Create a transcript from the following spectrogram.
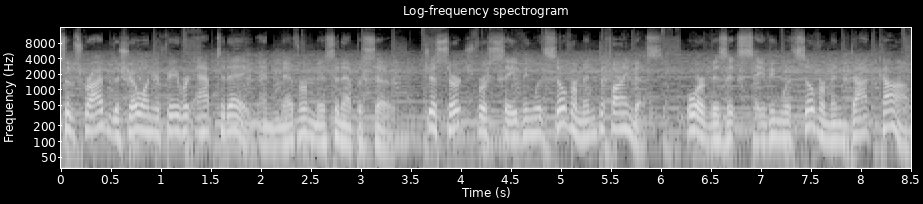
Subscribe to the show on your favorite app today and never miss an episode. Just search for Saving with Silverman to find us, or visit savingwithsilverman.com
